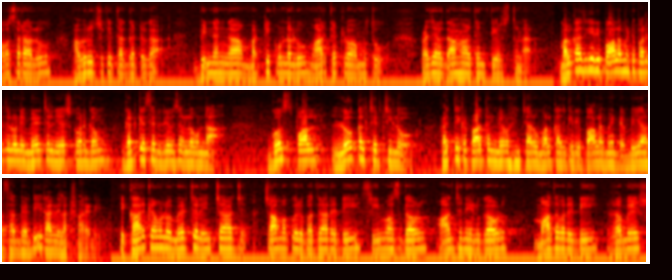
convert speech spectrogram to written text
అవసరాలు అభిరుచికి తగ్గట్టుగా భిన్నంగా మట్టి కుండలు మార్కెట్లో అమ్ముతూ ప్రజల దాహార్తిని తీరుస్తున్నారు. మల్కాజ్గిరి పార్లమెంటు పరిధిలోని మేడ్చల్ నియోజకవర్గం గట్కేశ్వరి డివిజన్లో ఉన్న గోస్పాల్ లోకల్ చర్చిలో ప్రత్యేక ప్రార్థనలు నిర్వహించారు మల్కాజ్గిరి పార్లమెంట్ బీఆర్ఎస్ అభ్యర్థి రాగిడి లక్ష్మారెడ్డి. ఈ కార్యక్రమంలో Medchal in charge Chamakuri Bhadra Reddy Srinivas Goud Anjaneyulu Goud Madhava Reddy Ramesh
